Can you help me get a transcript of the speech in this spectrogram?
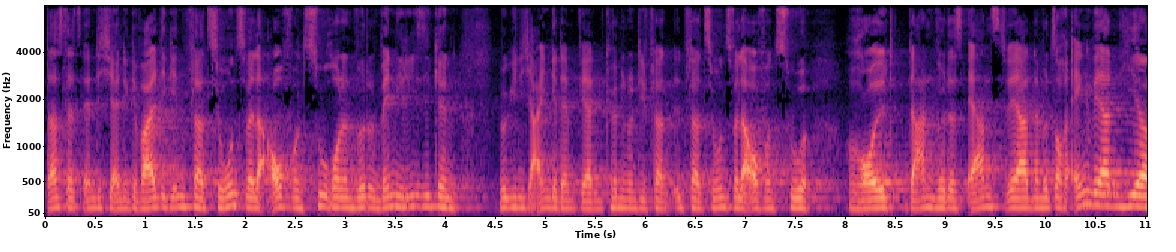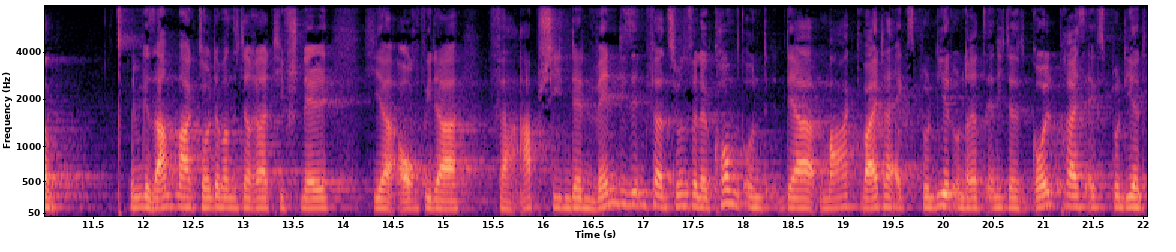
dass letztendlich hier eine gewaltige Inflationswelle auf uns zurollen wird. Und wenn die Risiken wirklich nicht eingedämmt werden können und die Inflationswelle auf uns zu rollt, dann wird es ernst werden, dann wird es auch eng werden hier. Im Gesamtmarkt sollte man sich dann relativ schnell hier auch wieder verabschieden. Denn wenn diese Inflationswelle kommt und der Markt weiter explodiert und letztendlich der Goldpreis explodiert,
